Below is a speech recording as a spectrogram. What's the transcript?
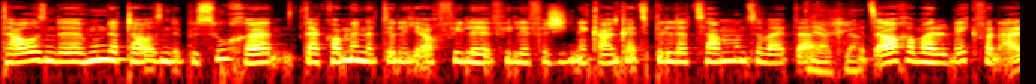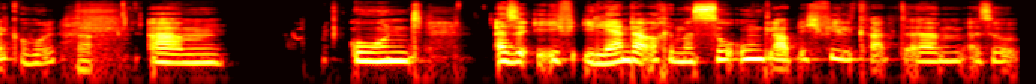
Tausende, Hunderttausende Besucher, da kommen natürlich auch viele, viele verschiedene Krankheitsbilder zusammen und so weiter. Ja, klar. Jetzt auch einmal weg von Alkohol. Ja. Ähm, und also ich, ich lerne da auch immer so unglaublich viel, gerade, ähm, also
